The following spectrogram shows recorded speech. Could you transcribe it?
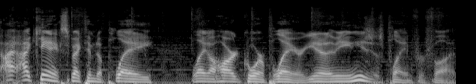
I, I can't expect him to play like a hardcore player. You know what I mean? He's just playing for fun.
